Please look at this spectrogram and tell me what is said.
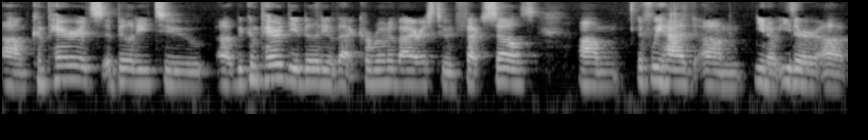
um, compare its ability to, uh, we compared the ability of that coronavirus to infect cells. Um, if we had, um, you know, either a,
